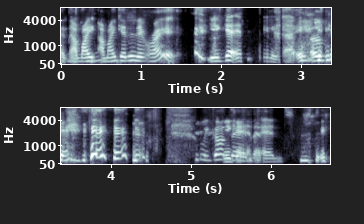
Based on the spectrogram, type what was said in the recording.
Am I am I getting it right? You're getting really right. Okay. we got You're there at the end.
